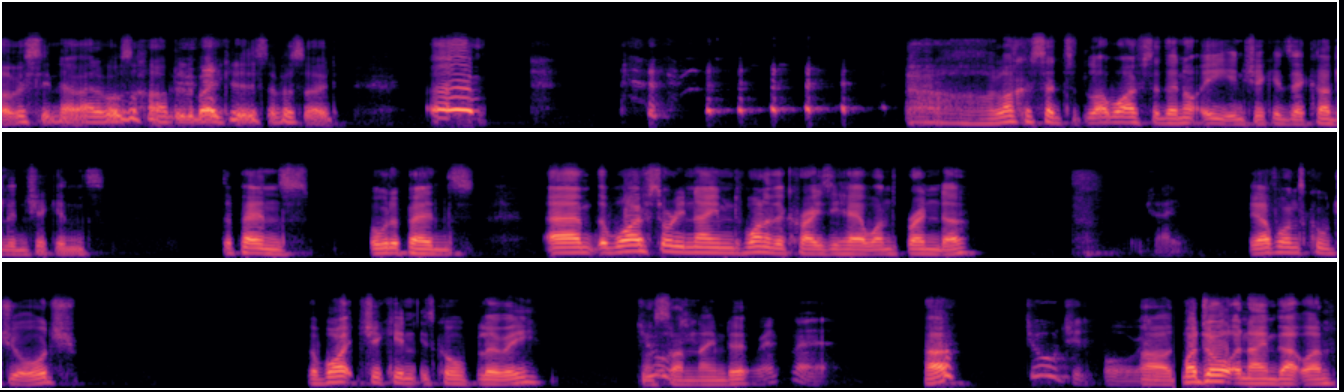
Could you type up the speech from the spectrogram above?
Obviously, no animals are harmed in the making of this episode. Um, oh, like I said, to- like wife said, they're not eating chickens; they're cuddling chickens. Depends. All depends. Um, the wife's already named one of the crazy hair ones, Brenda. okay. The other one's called George. The white chicken is called Bluey. My son named it. boring, isn't it? Huh? George is boring. Oh, my daughter named that one.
